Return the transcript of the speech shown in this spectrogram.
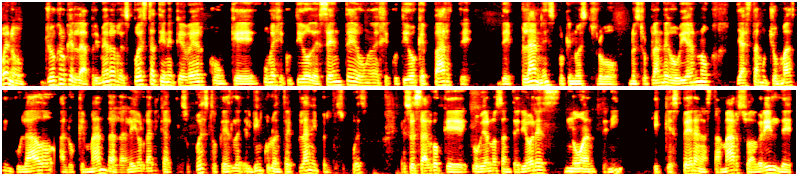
Bueno, yo creo que la primera respuesta tiene que ver con que un ejecutivo decente, un ejecutivo que parte de planes, porque nuestro, nuestro plan de gobierno ya está mucho más vinculado a lo que manda la ley orgánica del presupuesto, que es el vínculo entre plan y presupuesto. Eso es algo que gobiernos anteriores no han tenido y que esperan hasta marzo, abril de,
